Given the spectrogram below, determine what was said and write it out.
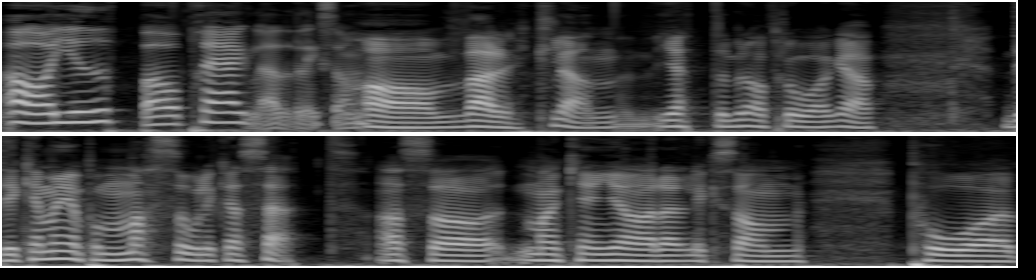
ja, djupa och präglade liksom. Ja, verkligen. Jättebra fråga. Det kan man göra på massa olika sätt. Alltså, man kan göra det liksom på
